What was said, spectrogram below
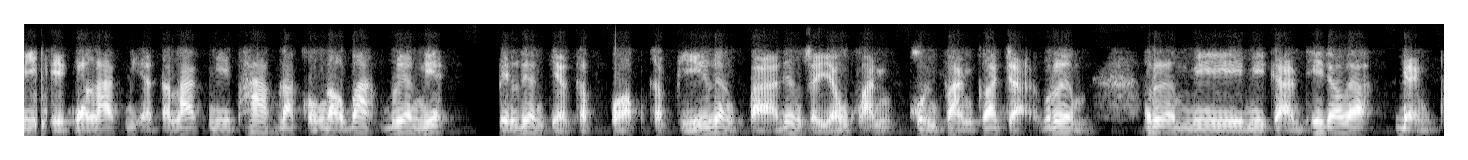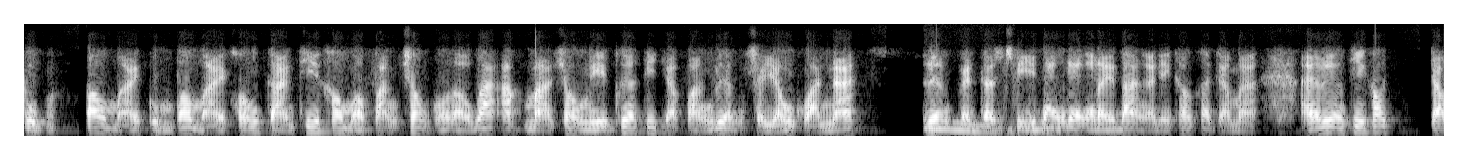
มีเอกลักษณ์มีอัตลักษณ์มีภาพลักษณ์ของเราว่าเรื่องนี้ เป็นเรื่องเกี่ยวกับปอบกับผีเรื่องป่าเรื่องสยองขวัญ คนฟังก็จะเริ่มเริ่มมีมีการที่เรียกว่าแบ่งกลุ่มเป้าหมายกลุ่มเป้าหมายของการที่เข้ามาฟังช่องของเราว่าอะมาช่องนี้เพื่อที่จะฟังเรื่องสยองขวัญนนะ เรื่องแฟนตาซีบ้างเรื่องอะไรบ้าง อันนี้เขาก็จะมาไอ้เรื่องที่เขาจะ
